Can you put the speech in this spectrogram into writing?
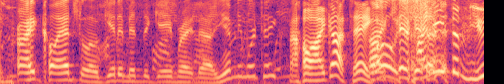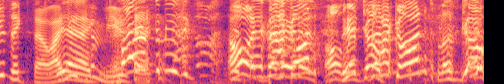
need. Bryan Colangelo, get him in the game right now. You have any more takes? Oh, I got takes. Oh, I shit. need the music though. I need the music. fire up the music. Oh, it's back, There it on. is. Oh, it's go. back on. Let's go.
